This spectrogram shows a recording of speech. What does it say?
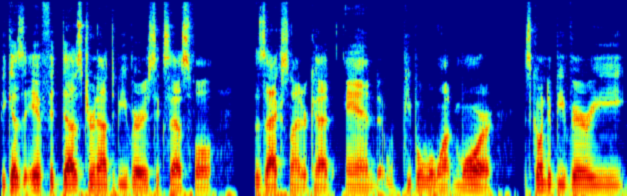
because if it does turn out to be very successful, the Zack Snyder cut, and people will want more, it's going to be very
